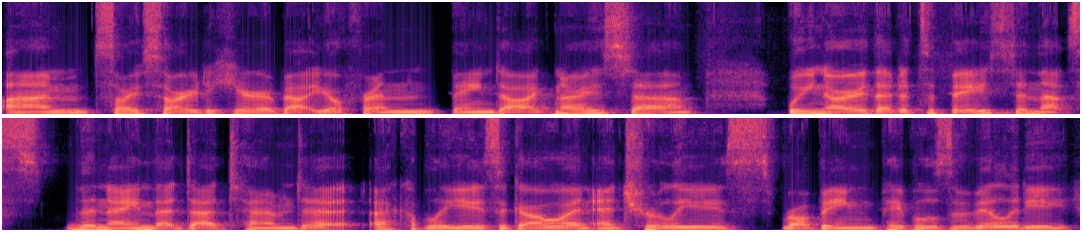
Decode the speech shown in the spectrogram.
I'm so sorry to hear about your friend being diagnosed. Um, we know that it's a beast, and that's the name that dad termed it a couple of years ago. And it truly is robbing people's ability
